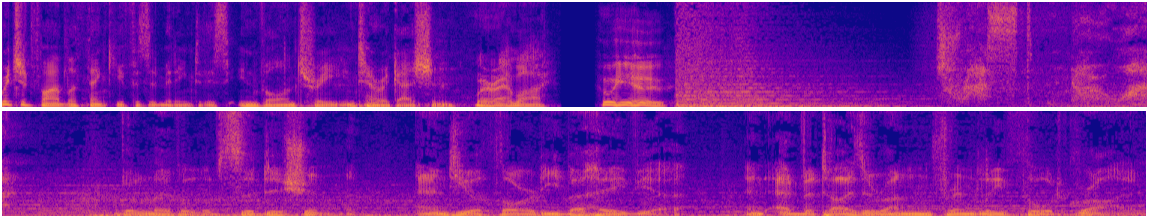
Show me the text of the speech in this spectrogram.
Richard Fidler, thank you for submitting to this involuntary interrogation. Where am I? Who are you? Trust no one. The level of sedition, anti authority behavior, and advertiser unfriendly thought crime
